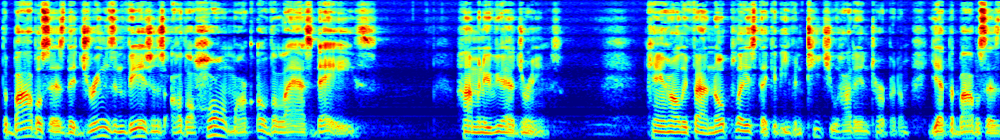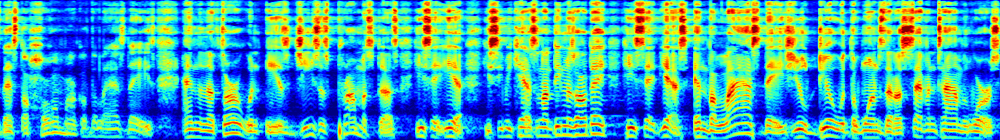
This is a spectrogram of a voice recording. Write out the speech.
The Bible says that dreams and visions are the hallmark of the last days. How many of you had dreams? Can't hardly find no place that could even teach you how to interpret them. Yet the Bible says that's the hallmark of the last days. And then the third one is Jesus promised us. He said, Yeah, you see me casting out demons all day? He said, Yes, in the last days, you'll deal with the ones that are seven times worse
